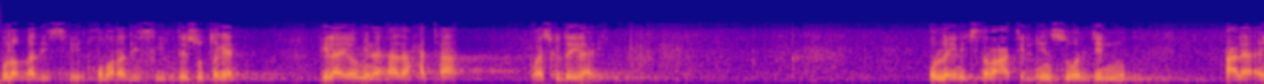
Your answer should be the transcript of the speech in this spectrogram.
bulaqadiisii khubaradiisii intay isu tageen. Ilaa yowmina haada xataa waa isku daylaadi qul lain ijtamacat اlinsu wاljinnu cla an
